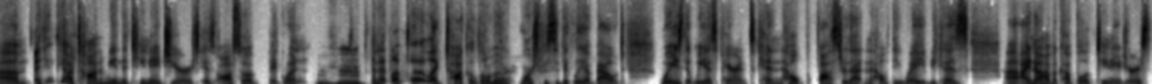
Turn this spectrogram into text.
Um, I think the autonomy in the teenage years is also a big one, mm-hmm. and I'd love to like talk a little bit more specifically about ways that we as parents can help foster that in a healthy way. Because uh, I now have a couple of teenagers,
